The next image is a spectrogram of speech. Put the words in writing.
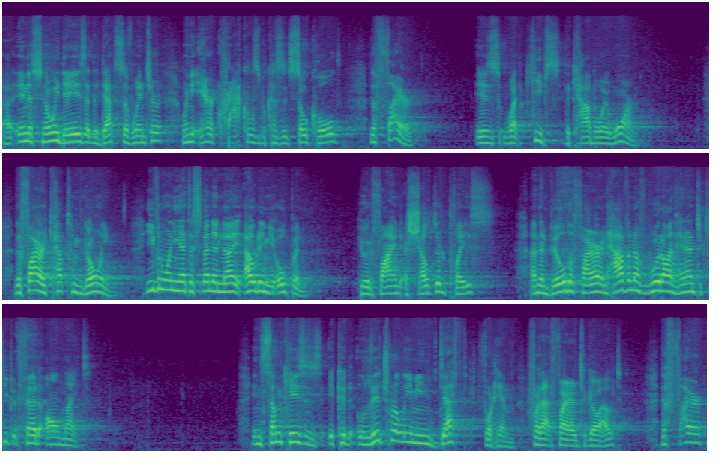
uh, in the snowy days at the depths of winter, when the air crackles because it's so cold, the fire is what keeps the cowboy warm. The fire kept him going. Even when he had to spend a night out in the open, he would find a sheltered place and then build a fire and have enough wood on hand to keep it fed all night. In some cases, it could literally mean death for him for that fire to go out. The fire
